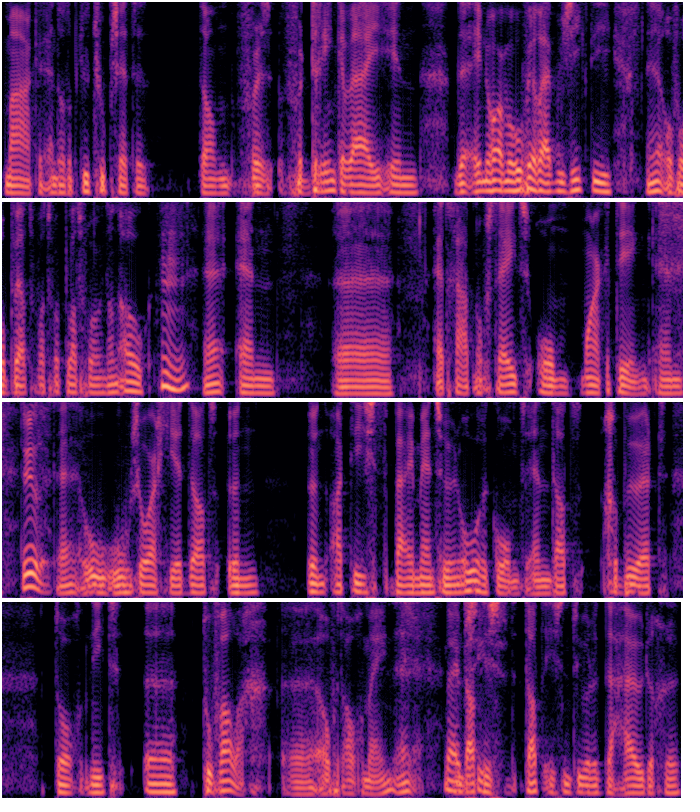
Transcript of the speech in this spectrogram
maken en dat op YouTube zetten, dan ver- verdrinken wij in de enorme hoeveelheid muziek die, hè, of op wat, wat voor platform dan ook. Hè, en eh, het gaat nog steeds om marketing. En Tuurlijk. Hè, hoe, hoe zorg je dat een, een artiest bij mensen hun oren komt? En dat gebeurt toch niet eh, toevallig eh, over het algemeen. Hè? Nee, en dat precies. is, dat is natuurlijk de huidige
